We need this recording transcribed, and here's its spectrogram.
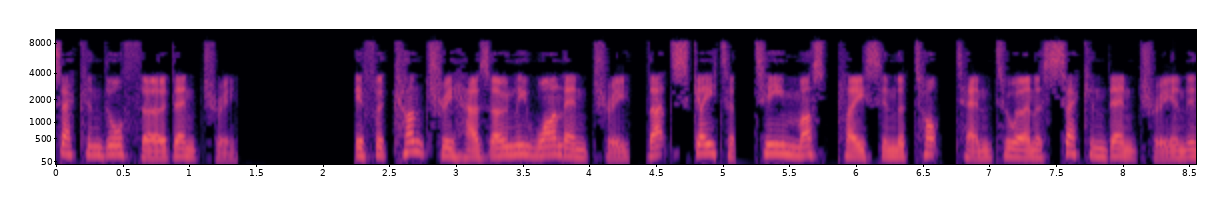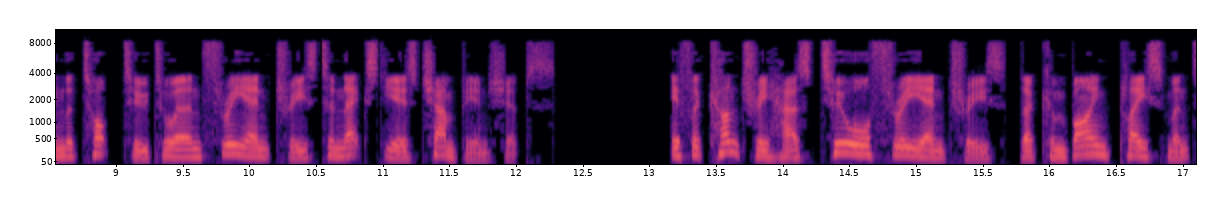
second or third entry. If a country has only one entry, that skater team must place in the top 10 to earn a second entry and in the top 2 to earn 3 entries to next year's championships. If a country has two or three entries, their combined placement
